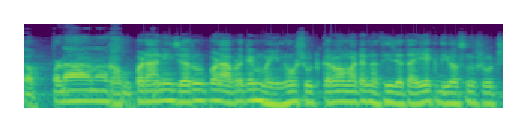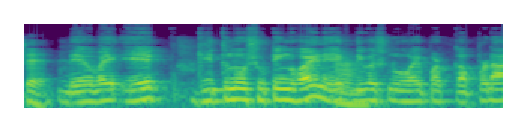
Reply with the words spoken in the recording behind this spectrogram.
કપડાના કપડાની જરૂર પણ આપણે કઈ મહિનો શૂટ કરવા માટે નથી જતા એક દિવસનું શૂટ છે. દેવભાઈ એક ગીતનું શૂટિંગ હોય ને એક દિવસનું હોય પણ કપડા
